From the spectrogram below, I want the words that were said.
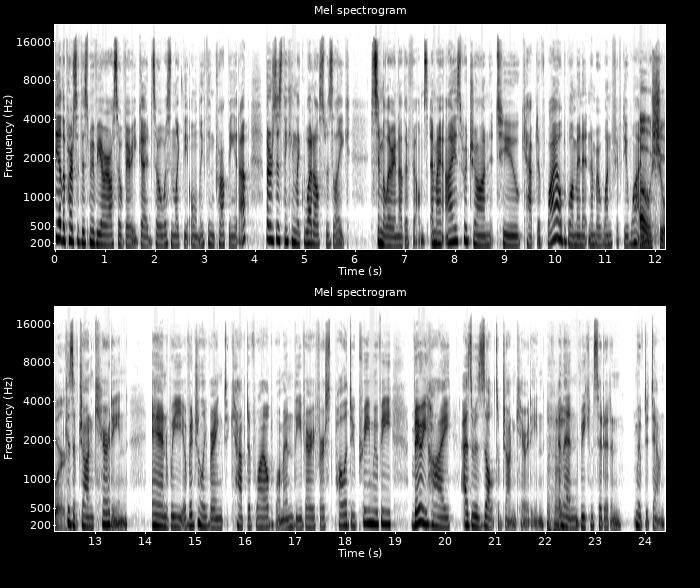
the other parts of this movie are also very good, so it wasn't like the only thing propping it up. But I was just thinking like what else was like similar in other films, and my eyes were drawn to Captive Wild Woman at number 151. Oh, sure. because of John Carradine. And we originally ranked Captive Wild Woman, the very first Paula Dupree movie, very high as a result of John Carradine, mm-hmm. and then reconsidered and moved it down.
